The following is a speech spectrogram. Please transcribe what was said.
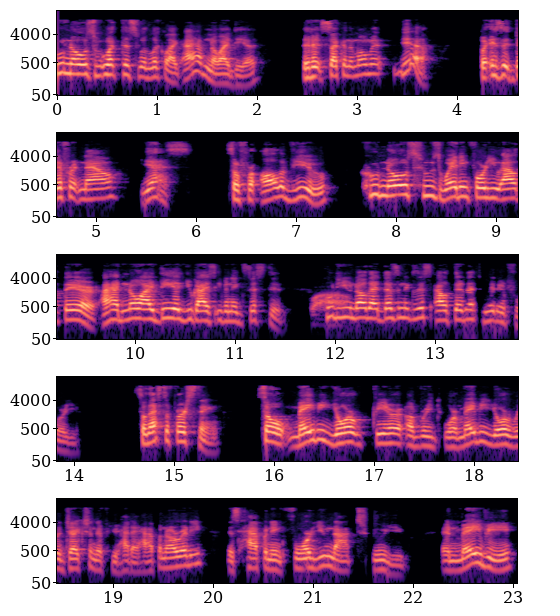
Who knows what this would look like? I have no idea. Did it suck in the moment? Yeah. But is it different now? Yes. So for all of you, who knows who's waiting for you out there? I had no idea you guys even existed. Wow. Who do you know that doesn't exist out there that's waiting for you? So that's the first thing. So maybe your fear of, re- or maybe your rejection, if you had it happen already, is happening for you, not to you. And maybe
